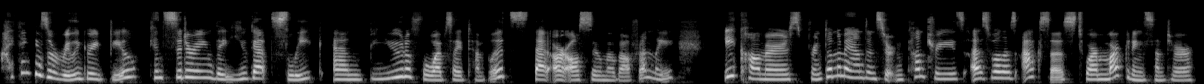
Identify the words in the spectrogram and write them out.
I think is a really great deal considering that you get sleek and beautiful website templates that are also mobile friendly, e commerce, print on demand in certain countries, as well as access to our marketing center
